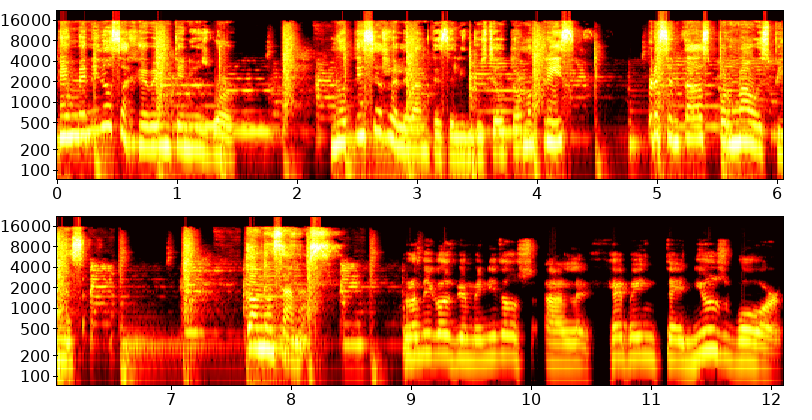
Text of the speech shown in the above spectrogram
Bienvenidos a G20 News World, noticias relevantes de la industria automotriz presentadas por Mau Espinosa. Comenzamos. Hola amigos, bienvenidos al G20 News Board,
